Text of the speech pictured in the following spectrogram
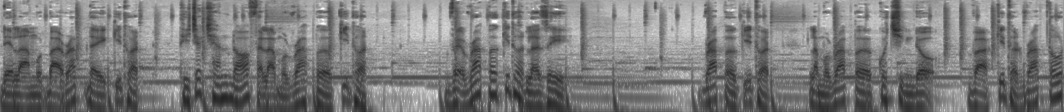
để làm một bài rap đầy kỹ thuật thì chắc chắn đó phải là một rapper kỹ thuật. Vậy rapper kỹ thuật là gì? Rapper kỹ thuật là một rapper có trình độ và kỹ thuật rap tốt,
